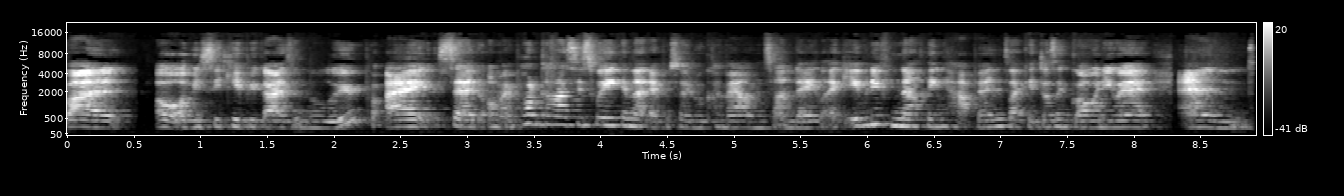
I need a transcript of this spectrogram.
but I'll obviously keep you guys in the loop. I said on my podcast this week, and that episode will come out on Sunday, like even if nothing happens, like it doesn't go anywhere and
